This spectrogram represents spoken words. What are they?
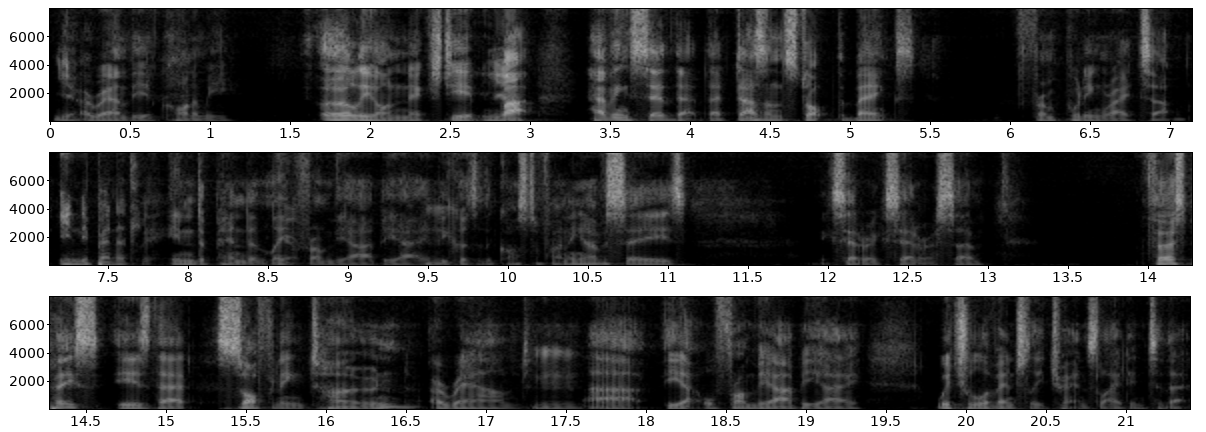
Yeah. around the economy early on next year. Yeah. But having said that, that doesn't stop the banks from putting rates up Independently. independently from the RBA Mm. because of the cost of funding overseas, et cetera, et cetera. So, first piece is that softening tone around Mm. uh, the or from the RBA, which will eventually translate into that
